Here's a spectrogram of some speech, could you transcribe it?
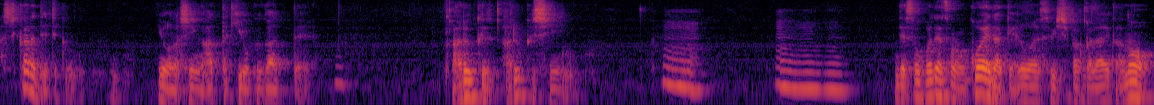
足から出てくるようなシーンがあった記憶があって歩く歩くシーン。うん。うんうんでそこでその声だけローレンス・フィッシュバンか誰かの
